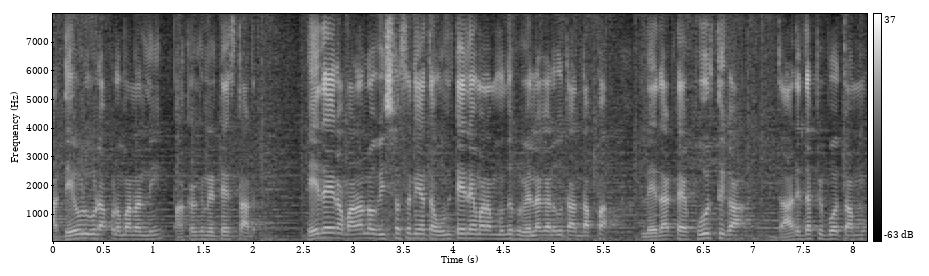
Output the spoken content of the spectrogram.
ఆ దేవుడు కూడా అప్పుడు మనల్ని పక్కకు నెట్టేస్తాడు. ఏదైనా మనలో విశ్వసనీయత ఉంటేనే మనం ముందుకు వెళ్ళగలుగుతాం తప్ప లేదంటే పూర్తిగా దారి తప్పిపోతాము.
